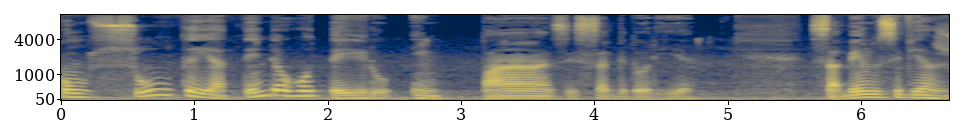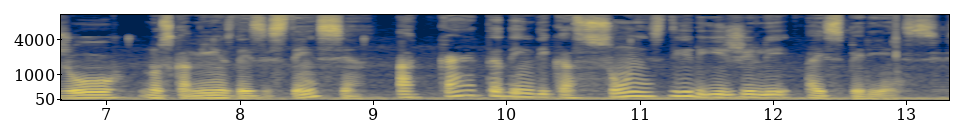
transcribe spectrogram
consulta e atende ao roteiro em paz e sabedoria. Sabendo se viajou nos caminhos da existência, a carta de indicações dirige-lhe a experiência.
